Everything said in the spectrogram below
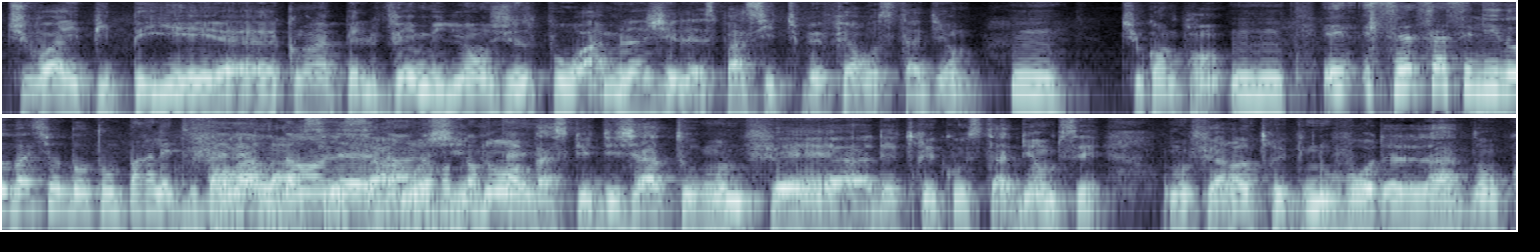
tu vois, et puis payer, euh, comment on appelle, 20 millions juste pour aménager l'espace si tu peux faire au stadium. Hmm. Tu comprends? Mhm. Et ça, ça, c'est l'innovation dont on parlait tout à l'heure dans le, ça. dans Moi, le reportage. non, parce que déjà, tout le monde fait euh, des trucs au stadium. C'est, on veut faire un truc nouveau, da, da, da. donc...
